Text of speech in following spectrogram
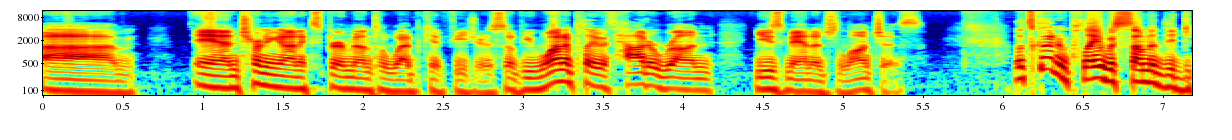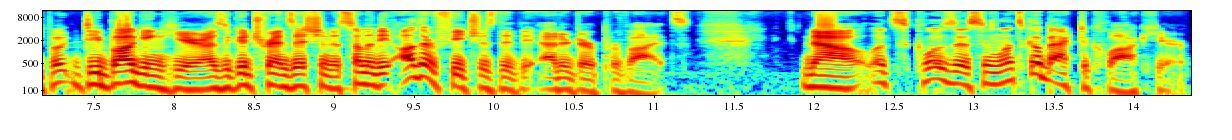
um, and turning on experimental WebKit features. So if you want to play with how to run, use managed launches. Let's go ahead and play with some of the debugging here as a good transition to some of the other features that the editor provides. Now, let's close this and let's go back to clock here.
